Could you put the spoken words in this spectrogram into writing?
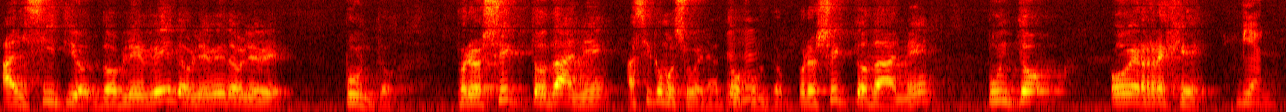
al sitio www.proyectodane, así como suena, todo junto, proyectodane.org. Bien.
